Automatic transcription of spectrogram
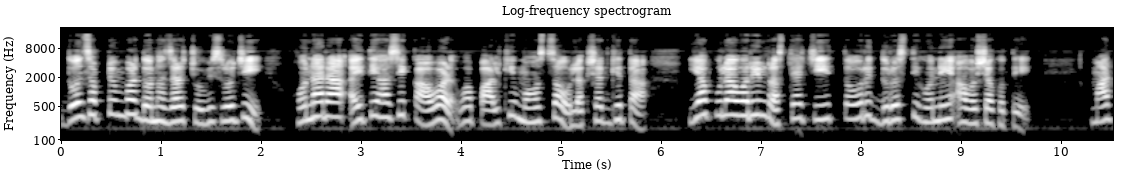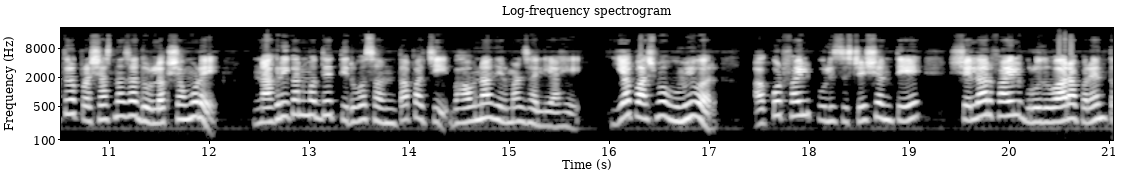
दोन सप्टेंबर दोन हजार चोवीस रोजी होणारा ऐतिहासिक कावड व पालखी महोत्सव लक्षात घेता या पुलावरील रस्त्याची त्वरित दुरुस्ती होणे आवश्यक होते. मात्र प्रशासनाच्या दुर्लक्षामुळे नागरिकांमध्ये तीव्र संतापाची भावना निर्माण झाली आहे. या पार्श्वभूमीवर अकोटफाईल पोलीस स्टेशन ते शेलारफाईल गुरुद्वारापर्यंत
